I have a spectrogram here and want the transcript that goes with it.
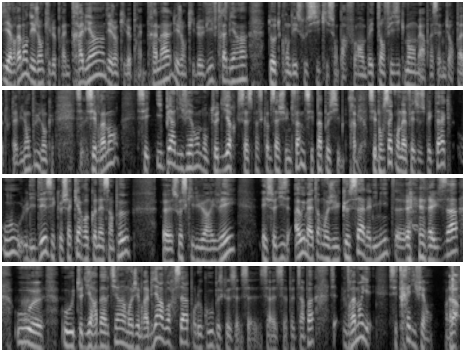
y a vraiment des gens qui le prennent très bien des gens qui le prennent très mal des gens qui le vivent très bien d'autres qui ont des soucis qui sont parfois embêtants physiquement après ça ne dure pas toute la vie non plus. Donc c'est vraiment, c'est hyper différent. Donc te dire que ça se passe comme ça chez une femme, c'est pas possible. Très bien. C'est pour ça qu'on a fait ce spectacle où l'idée c'est que chacun reconnaisse un peu euh, soit ce qui lui est arrivé, et se disent ah oui mais attends moi j'ai eu que ça à la limite euh, elle a eu ça ou euh, ou te dire ah bah tiens moi j'aimerais bien avoir ça pour le coup parce que ça, ça, ça, peut être sympa. Vraiment c'est très différent. Alors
